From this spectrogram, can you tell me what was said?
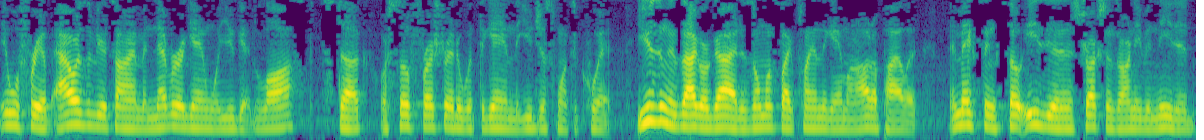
It will free up hours of your time and never again will you get lost, stuck, or so frustrated with the game that you just want to quit. Using a Zygor guide is almost like playing the game on autopilot. It makes things so easy that instructions aren't even needed.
